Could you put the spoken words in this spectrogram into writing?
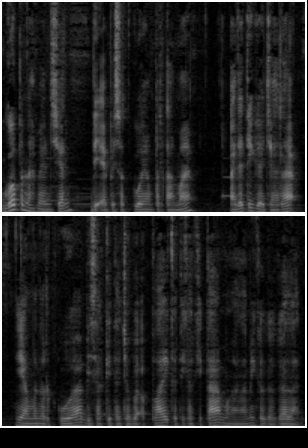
Gue pernah mention di episode gue yang pertama, ada tiga cara yang menurut gue bisa kita coba apply ketika kita mengalami kegagalan.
